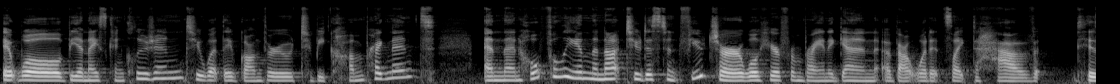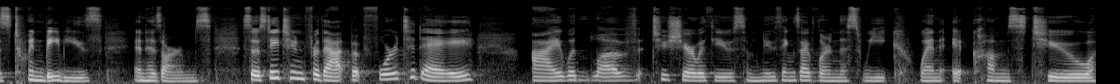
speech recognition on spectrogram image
it will be a nice conclusion to what they've gone through to become pregnant. And then hopefully in the not too distant future, we'll hear from Brian again about what it's like to have his twin babies in his arms. So stay tuned for that. But for today, I would love to share with you some new things I've learned this week when it comes to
